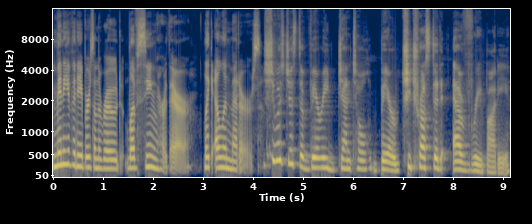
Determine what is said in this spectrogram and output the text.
Many of the neighbors on the road loved seeing her there, like Ellen Metters. She was just a very gentle bear. She trusted everybody.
